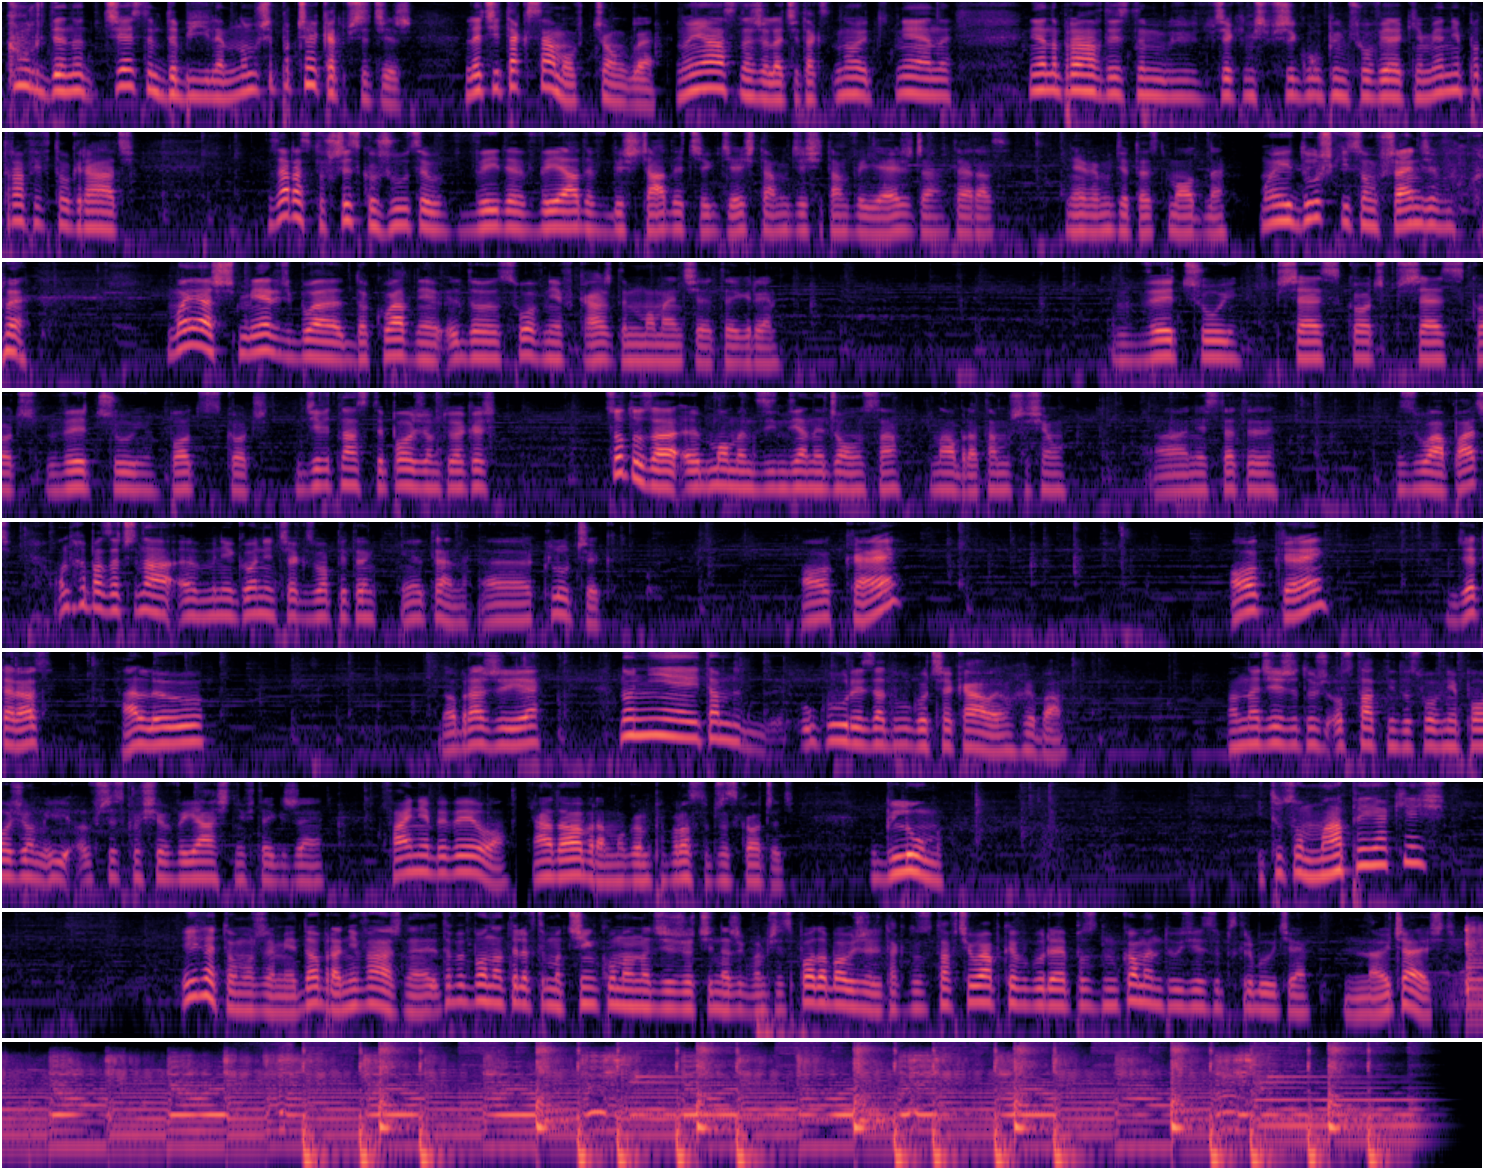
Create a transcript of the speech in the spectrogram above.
Kurde, no czy jestem debilem? No muszę poczekać przecież. Leci tak samo ciągle. No jasne, że leci tak. No nie, no, ja naprawdę jestem jakimś przygłupim człowiekiem. Ja nie potrafię w to grać. Zaraz to wszystko rzucę, wyjdę, wyjadę w Bieszczady, czy gdzieś tam, gdzie się tam wyjeżdża teraz. Nie wiem, gdzie to jest modne. Moje duszki są wszędzie w ogóle. Moja śmierć była dokładnie, dosłownie w każdym momencie tej gry. Wyczuj, przeskocz, przeskocz, wyczuj, podskocz. 19 poziom, tu jakaś... Co to za e, moment z Indiana Jonesa? Dobra, tam muszę się e, niestety złapać. On chyba zaczyna e, mnie gonić, jak złapie ten, e, ten e, kluczyk. Okej. Okej. Gdzie teraz? Halo? Dobra, żyję. No nie, tam u góry za długo czekałem chyba. Mam nadzieję, że to już ostatni dosłownie poziom i wszystko się wyjaśni w tej grze. Fajnie by było. A dobra, mogłem po prostu przeskoczyć. Gloom. I tu są mapy jakieś? Ile to może mieć? Dobra, nieważne. To by było na tyle w tym odcinku. Mam nadzieję, że odcinek wam się spodobał. Jeżeli tak, to zostawcie łapkę w górę, poza tym komentujcie, subskrybujcie. No i cześć.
